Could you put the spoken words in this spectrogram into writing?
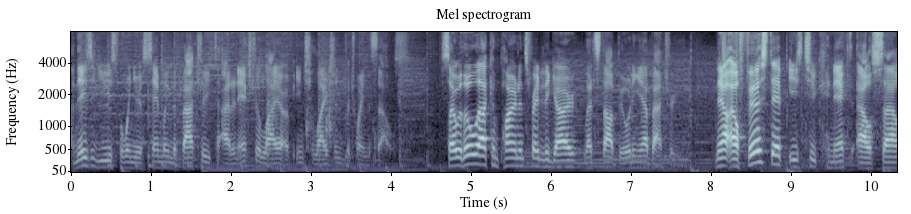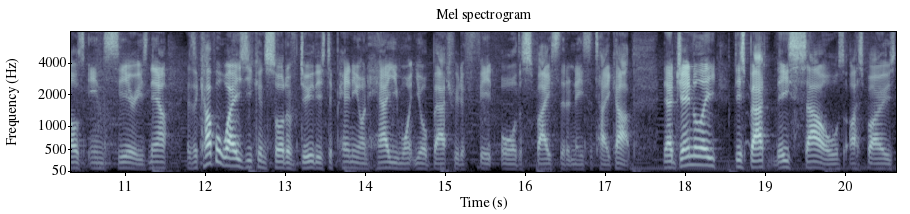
and these are used for when you're assembling the battery to add an extra layer of insulation between the cells. So with all our components ready to go, let's start building our battery. Now, our first step is to connect our cells in series. Now, there's a couple ways you can sort of do this depending on how you want your battery to fit or the space that it needs to take up. Now, generally, this bat these cells, I suppose,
